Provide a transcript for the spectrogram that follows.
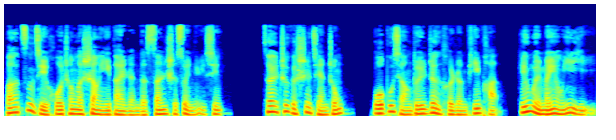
把自己活成了上一代人的三十岁女性，在这个事件中，我不想对任何人批判，因为没有意义。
